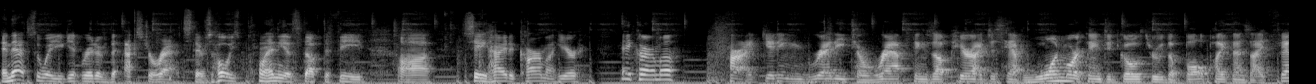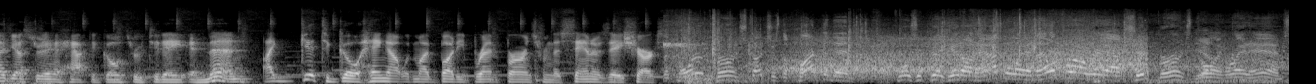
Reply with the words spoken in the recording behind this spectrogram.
And that's the way you get rid of the extra rats. There's always plenty of stuff to feed. Uh, say hi to Karma here. Hey Karma. All right, getting ready to wrap things up here. I just have one more thing to go through. The ball pythons I fed yesterday, I have to go through today. And then I get to go hang out with my buddy Brent Burns from the San Jose Sharks. The corner, Burns touches the puck and then throws a big hit on Hathaway and that'll draw a reaction. Burns throwing yeah. right hands.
